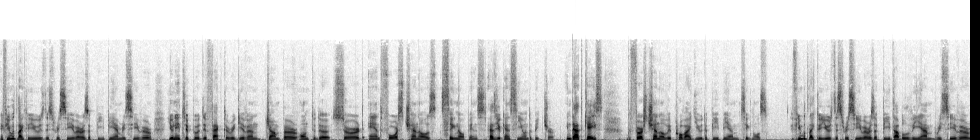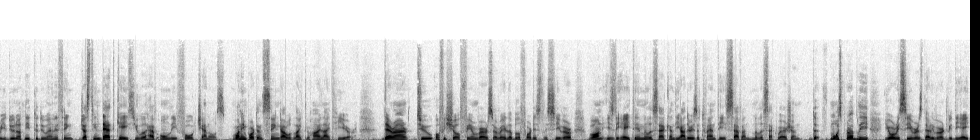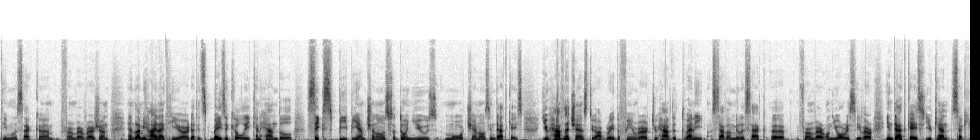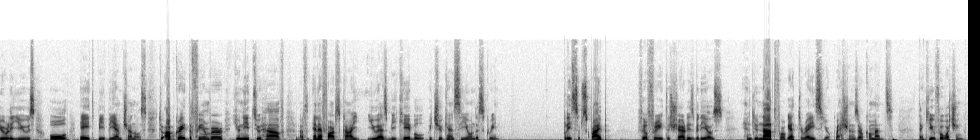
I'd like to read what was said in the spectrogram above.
If you would like to use this receiver as a PPM receiver, you need to put the factory given jumper onto the third and fourth channels signal pins, as you can see on the picture. In that case, the first channel will provide you the PPM signals. If you would like to use this receiver as a PWM receiver, you do not need to do anything. Just in that case, you will have only four channels. One important thing I would like to highlight here. There are two official firmwares available for this receiver. One is the 18 millisec and the other is a 27 millisec version. The, most probably your receiver is delivered with the 18 millisec um, firmware version and let me highlight here that it's basically can handle 6 ppm channels so don't use more channels in that case. You have the chance to upgrade the firmware to have the 27 millisec uh, firmware on your receiver. In that case, you can securely use all 8 ppm channels. To upgrade the firmware, you need to have an FrSky USB cable, which you can see on the screen. Please subscribe, feel free to share these videos, and do not forget to raise your questions or comments. Thank you for watching.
